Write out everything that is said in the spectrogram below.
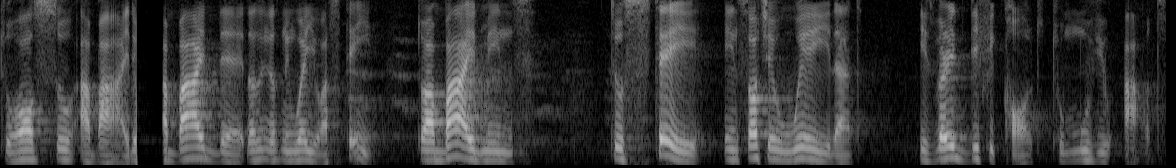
to also abide. Abide there doesn't just mean where you are staying. To abide means to stay in such a way that it's very difficult to move you out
